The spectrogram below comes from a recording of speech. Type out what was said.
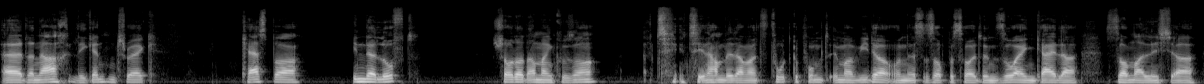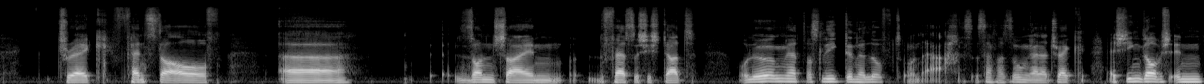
Äh, danach Legendentrack, Casper in der Luft. Shoutout an meinen Cousin. Den, haben wir damals totgepumpt immer wieder und es ist auch bis heute so ein geiler sommerlicher Track. Fenster auf, äh, Sonnenschein, du fährst durch die Stadt und irgendetwas liegt in der Luft und ach, es ist einfach so ein geiler Track. Erschien, glaube ich, in,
